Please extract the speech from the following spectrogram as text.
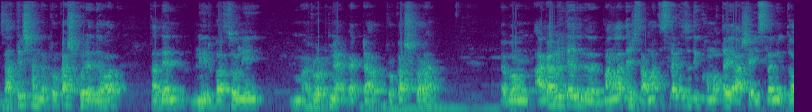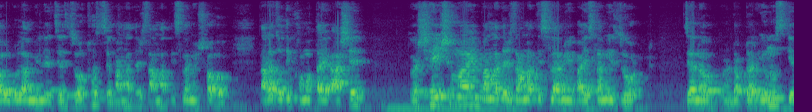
জাতির সামনে প্রকাশ করে দেওয়া, তাদের নির্বাচনী রোডম্যাপ একটা প্রকাশ করা। এবং আগামীতে বাংলাদেশ জামাত ইসলামী যদি ক্ষমতায় আসে, ইসলামী দলগুলা মিলে যে জোট হচ্ছে বাংলাদেশ জামাত ইসলামী সহ, তারা যদি ক্ষমতায় আসে, তো সেই সময় বাংলাদেশ জামাত ইসলামী বা ইসলামী জোট যেন ডক্টর ইউনুসকে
